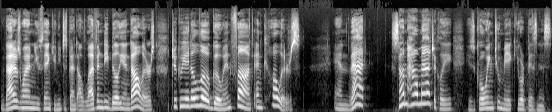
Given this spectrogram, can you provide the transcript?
That is when you think you need to spend $11 billion to create a logo and font and colors. And that somehow magically is going to make your business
